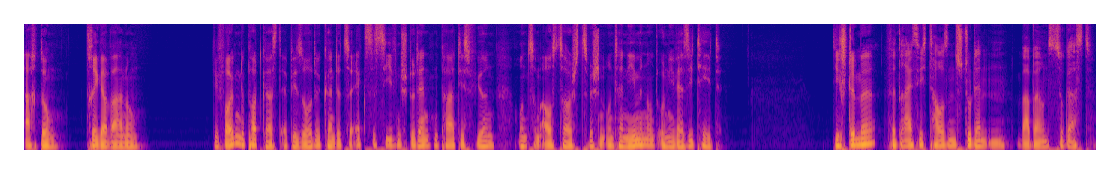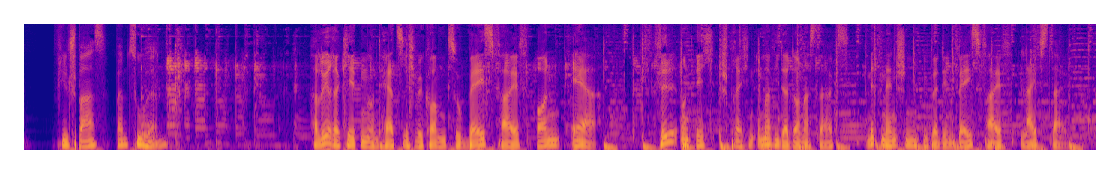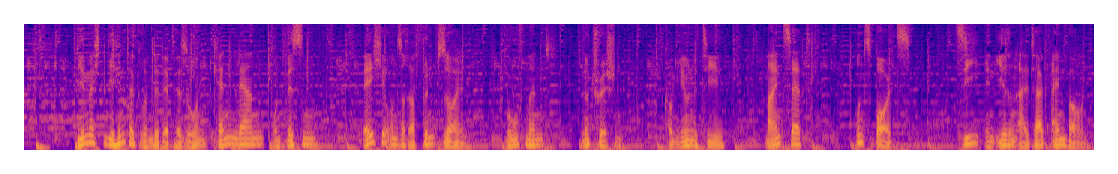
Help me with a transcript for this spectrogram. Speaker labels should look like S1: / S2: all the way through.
S1: Achtung, Triggerwarnung. Die folgende Podcast-Episode könnte zu exzessiven Studentenpartys führen und zum Austausch zwischen Unternehmen und Universität.
S2: Die Stimme für 30.000 Studenten war bei uns zu Gast. Viel Spaß beim Zuhören.
S1: Hallo ihr Raketen und herzlich willkommen zu Base 5 on Air. Phil und ich sprechen immer wieder donnerstags mit Menschen über den Base 5 Lifestyle. Wir möchten die Hintergründe der Person kennenlernen und wissen, welche unserer fünf Säulen Movement, Nutrition, Community, Mindset und Sports sie in ihren Alltag einbauen.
